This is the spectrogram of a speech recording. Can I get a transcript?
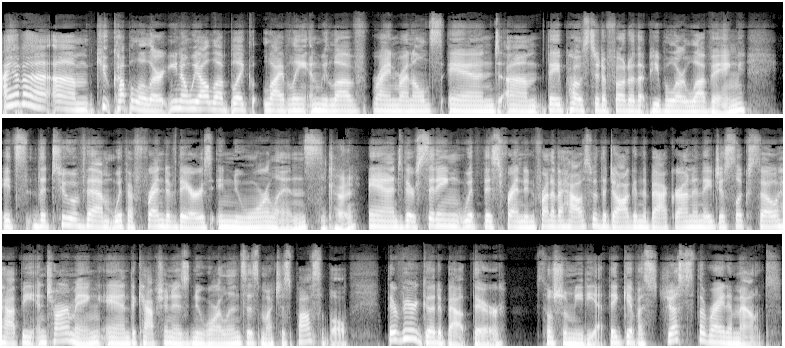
I have a um, cute couple alert. You know, we all love Blake Lively and we love Ryan Reynolds, and um, they posted a photo that people are loving. It's the two of them with a friend of theirs in New Orleans. Okay. And they're sitting with this friend in front of a house with a dog in the background, and they just look so happy and charming. And the caption is New Orleans as much as possible. They're very good about their social media. They give us just the right amount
